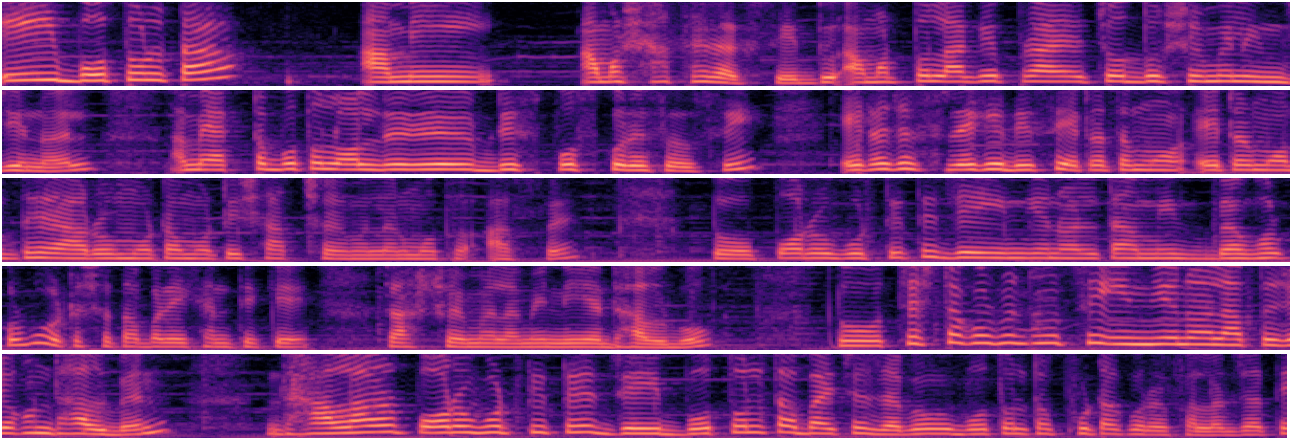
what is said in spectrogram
এই বোতলটা আমি আমার সাথে রাখছি। আমার তো লাগে প্রায় চোদ্দোশো এম এল ইঞ্জিন অয়েল আমি একটা বোতল অলরেডি ডিসপোজ করে ফেলছি। এটা জাস্ট রেখে দিছি এটাতে এটার মধ্যে আরও মোটামুটি সাত সাতশো এম এর মতো আছে। তো পরবর্তীতে যে ইঞ্জিন অয়েলটা আমি ব্যবহার করব, ওটার সাথে আবার এখান থেকে চারশো এম আমি নিয়ে ঢালবো। তো চেষ্টা করবেন হচ্ছে ইঞ্জিন অয়েল আপনি যখন ঢালবেন, ঢালার পরবর্তীতে যেই বোতলটা বেঁচে যাবে, ওই বোতলটা ফুটা করে ফেলার, যাতে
